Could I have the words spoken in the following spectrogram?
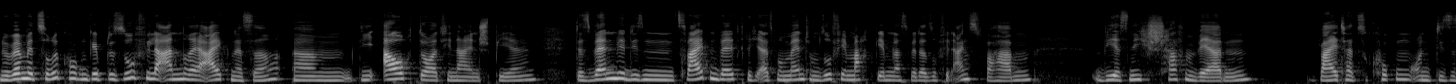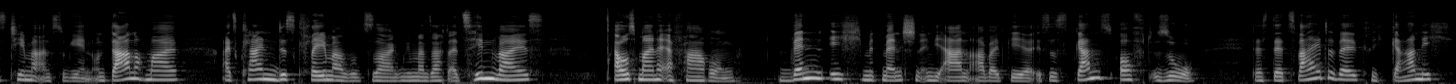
Nur wenn wir zurückgucken, gibt es so viele andere Ereignisse, ähm, die auch dort hineinspielen, dass wenn wir diesem Zweiten Weltkrieg als Momentum so viel Macht geben, dass wir da so viel Angst vor haben, wir es nicht schaffen werden, weiter zu gucken und dieses Thema anzugehen. Und da nochmal als kleinen Disclaimer sozusagen, wie man sagt, als Hinweis aus meiner Erfahrung. Wenn ich mit Menschen in die Ahnenarbeit gehe, ist es ganz oft so, dass der Zweite Weltkrieg gar nicht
